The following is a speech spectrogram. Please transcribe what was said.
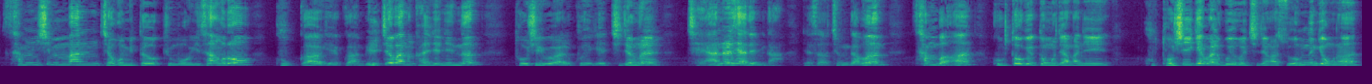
30만 제곱미터 규모 이상으로 국가계획과 밀접한 관련이 있는 도시개발 구역의 지정을 제한을 해야 됩니다. 그래서 정답은 3번 국토교통부 장관이 도시개발구역을 지정할 수 없는 경우는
